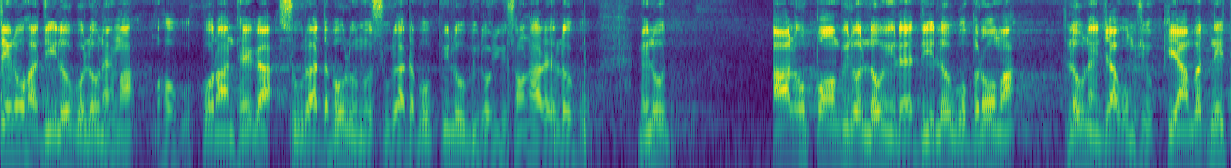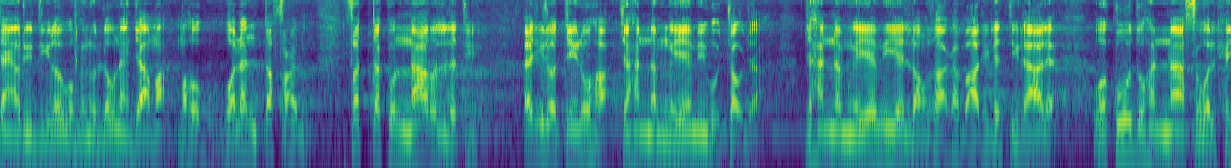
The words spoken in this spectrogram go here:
တင်တို့ဟာဒီအလုပ်ကိုလုပ်နိုင်မှာမဟုတ်ဘူးကုရ်အာန်ထဲကဆူရာတစ်ပုဒ်လိုမျိုးဆူရာတစ်ပုဒ်ပြုလုပ်ပြီးတော့ယူဆောင်လာတဲ့အလုပ်ကိုမင်းတို့အားလုံးပေါင်းပြီးတော့လုပ်ရင်လည်းဒီအလုပ်ကိုဘရောမ လုံးနိုင်ကြဖို့မရှိဘူးကိယာမတ်နေ့တိုင်အထိဒီလိုကိုမင်းတို့လုံးနိုင်ကြမှာမဟုတ်ဘူးဝလန်တဖအလူဖတ်တကွန်နာရလတီအဲ့ဒီတော့တင်တို့ဟာဂျဟန္နမ်ငရဲမီကိုကြောက်ကြဂျဟန္နမ်ငရဲမီရဲ့လောင်စာကဘာဒီလဲတည်လားလေဝကူဒူဟန်နာဆဝလ်ဟီ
